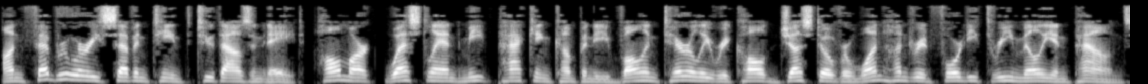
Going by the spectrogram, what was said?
On February 17, 2008, Hallmark, Westland Meat Packing Company voluntarily recalled just over 143 million pounds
